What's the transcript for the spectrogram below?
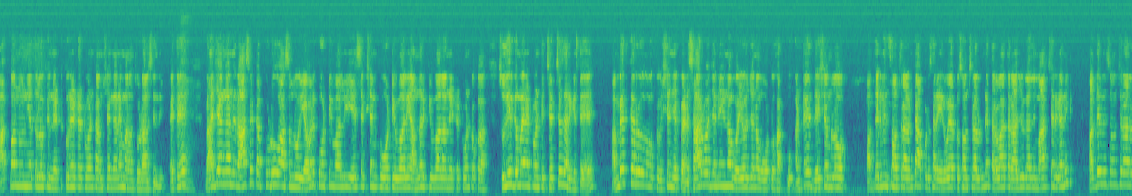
ఆత్మన్యూన్యతలోకి నెట్టుకునేటటువంటి అంశంగానే మనం చూడాల్సింది. అయితే hmm. రాజ్యాంగాన్ని రాసేటప్పుడు అసలు ఎవరికి ఓటు ఇవ్వాలి ఏ సెక్షన్కు ఓటు ఇవ్వాలి అందరికి ఇవ్వాలి అనేటటువంటి ఒక సుదీర్ఘమైనటువంటి చర్చ జరిగితే అంబేద్కర్ ఒక విషయం చెప్పాడు సార్వజనీన వయోజన ఓటు హక్కు. అంటే దేశంలో పద్దెనిమిది సంవత్సరాలు అంటే అప్పుడు సరే ఇరవై ఒక్క సంవత్సరాలు ఉండే తర్వాత రాజీవ్ గాంధీ మార్చారు కానీ పద్దెనిమిది సంవత్సరాలు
